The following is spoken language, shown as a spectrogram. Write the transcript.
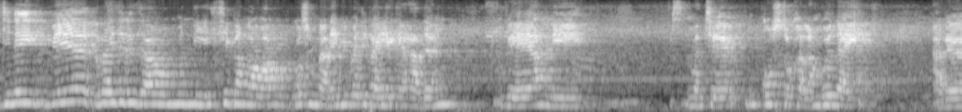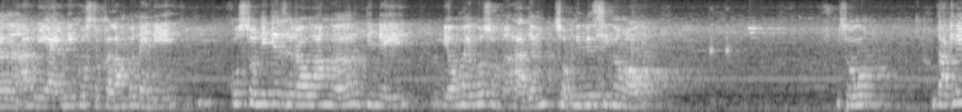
दिनै बे रायजो राजामोननि सिगाङाव आं गसंनानै बेबायदि रायलायनो हादों। बे आंनि मोनसे खस्थ' खालामबोनाय आरो आंनि आइनि खस्थ' खालामबोनायनि खस्थ'नि गेजेराव आङो दिनै बेयावहाय गसंनो हादों सबनिबो सिगाङाव। स' दाख्लै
